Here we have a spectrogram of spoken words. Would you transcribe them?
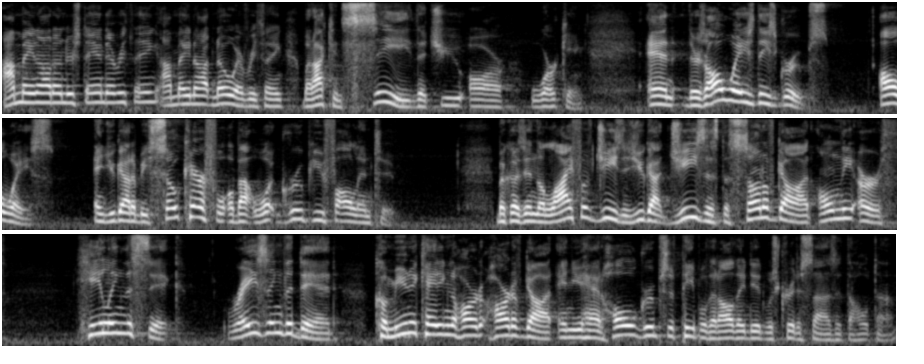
I may not understand everything, I may not know everything, but I can see that you are working. And there's always these groups, always. And you got to be so careful about what group you fall into. Because in the life of Jesus, you got Jesus, the Son of God, on the earth, healing the sick, raising the dead, communicating the heart, heart of God, and you had whole groups of people that all they did was criticize it the whole time.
